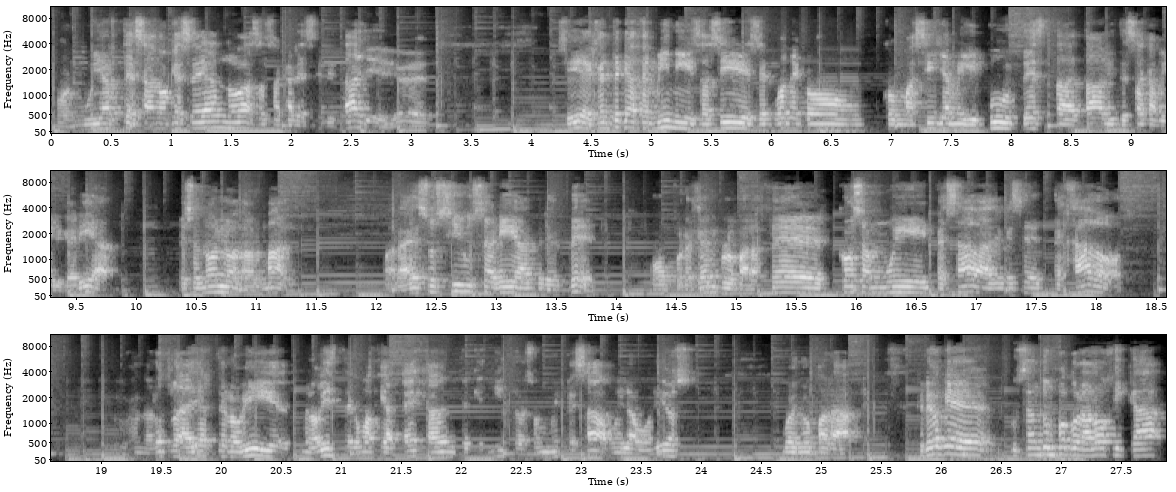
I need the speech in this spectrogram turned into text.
por muy artesano que sean no vas a sacar ese detalle. Eh, sí, hay gente que hace minis así, se pone con, masilla miliput, esta, tal, y te saca virguería. Eso no es lo normal. para eso sí usaría 3D. O, por ejemplo, para hacer cosas muy pesadas, yo que sé, tejados. Cuando el otro de ayer te lo vi, me lo viste, como hacía tejas pequeñitos, son muy pesados, muy laboriosos. Bueno, para... Creo que usando un poco la lógica,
